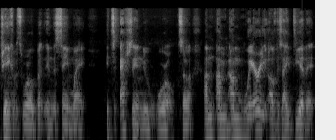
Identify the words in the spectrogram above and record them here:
Jacob's world, but in the same way. It's actually a new world. So I'm I'm I'm wary of this idea that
